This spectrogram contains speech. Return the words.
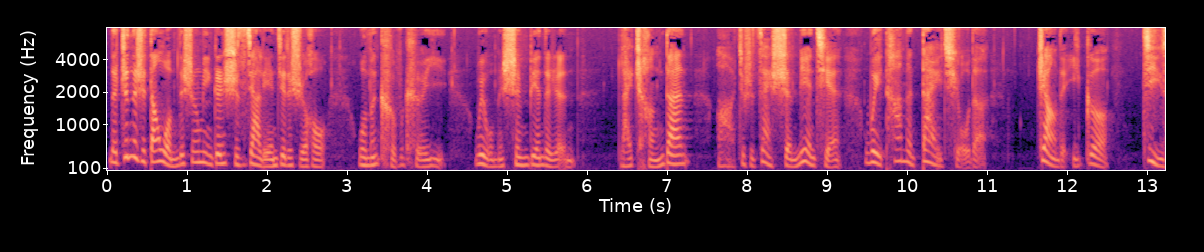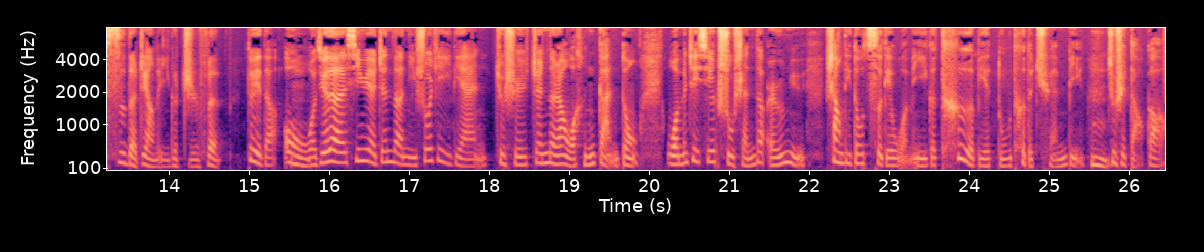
那真的是当我们的生命跟十字架连接的时候，我们可不可以为我们身边的人来承担啊？就是在神面前为他们代求的这样的一个祭司的这样的一个职分。对的哦，我觉得新月真的，你说这一点就是真的让我很感动。我们这些属神的儿女，上帝都赐给我们一个特别独特的权柄，嗯就是祷告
